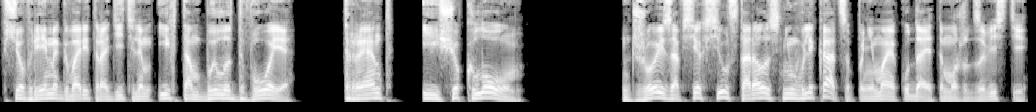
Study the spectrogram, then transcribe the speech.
Все время говорит родителям, их там было двое. Трент и еще клоун». Джо изо всех сил старалась не увлекаться, понимая, куда это может завести.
